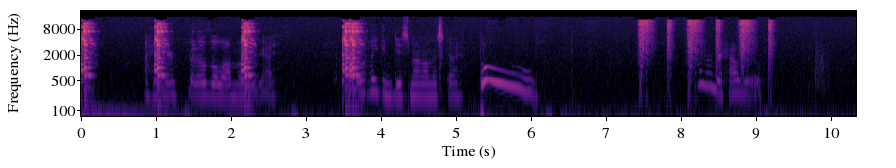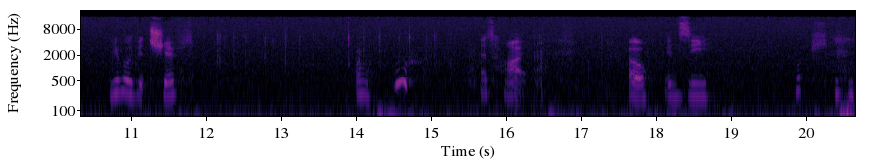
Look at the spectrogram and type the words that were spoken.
I hate her, but I love the lawnmower guy. I love how you can dismount on this guy. Boo! How though. Do you believe it's shift? Oh, whew. that's hot. Oh, it's Z. Whoops.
